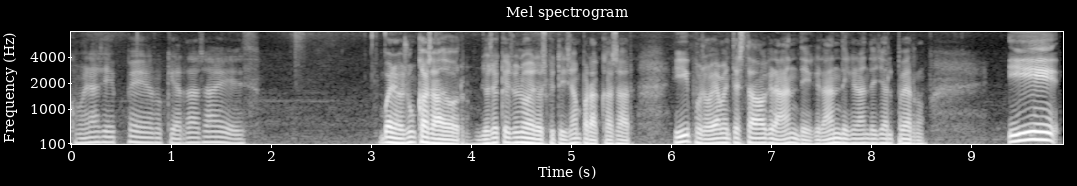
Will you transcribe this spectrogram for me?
cómo era ese perro? ¿Qué raza es? Bueno, es un cazador. Yo sé que es uno de los que utilizan para cazar. Y pues obviamente estaba grande, grande, grande ya el perro. Y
